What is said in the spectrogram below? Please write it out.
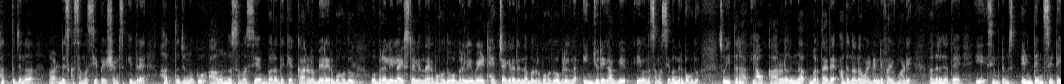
ಹತ್ತು ಜನ ಡಿಸ್ಕ್ ಸಮಸ್ಯೆ ಪೇಷಂಟ್ಸ್ ಇದ್ದರೆ ಹತ್ತು ಜನಕ್ಕೂ ಆ ಒಂದು ಸಮಸ್ಯೆ ಬರೋದಕ್ಕೆ ಕಾರಣ ಬೇರೆ ಇರಬಹುದು. ಒಬ್ಬರಲ್ಲಿ ಲೈಫ್ ಸ್ಟೈಲಿಂದ ಇರಬಹುದು ಒಬ್ಬರಲ್ಲಿ ವೆಯ್ಟ್ ಹೆಚ್ಚಾಗಿರೋದ್ರಿಂದ ಬಂದಿರಬಹುದು ಒಬ್ಬರಿಂದ ಇಂಜುರಿಗಾಗಿ ಈ ಒಂದು ಸಮಸ್ಯೆ ಬಂದಿರಬಹುದು. ಸೊ ಈ ಥರ ಯಾವ ಕಾರಣದಿಂದ ಬರ್ತಾ ಇದೆ ಅದನ್ನು ನಾವು ಐಡೆಂಟಿಫೈ ಮಾಡಿ. ಅದರ ಜೊತೆ ಈ ಸಿಂಪ್ಟಮ್ಸ್ ಇಂಟೆನ್ಸಿಟಿ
